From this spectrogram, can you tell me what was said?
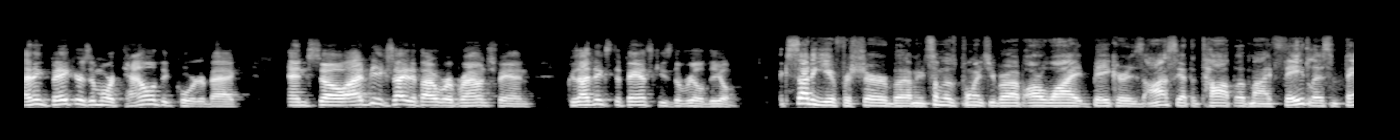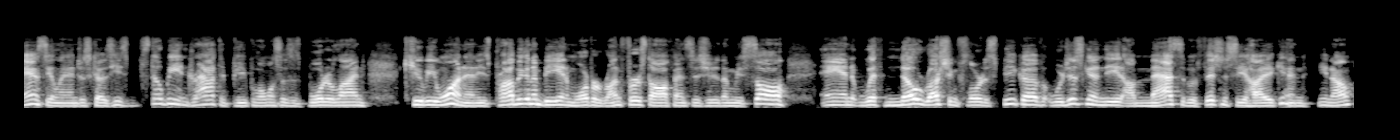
I think Baker's a more talented quarterback. And so I'd be excited if I were a Browns fan because I think Stefanski's the real deal exciting year for sure. But I mean, some of those points you brought up why Baker is honestly at the top of my fade list in fantasy land, just because he's still being drafted. People almost as his borderline QB one, and he's probably going to be in more of a run first offense this year than we saw. And with no rushing floor to speak of, we're just going to need a massive efficiency hike. And you know,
